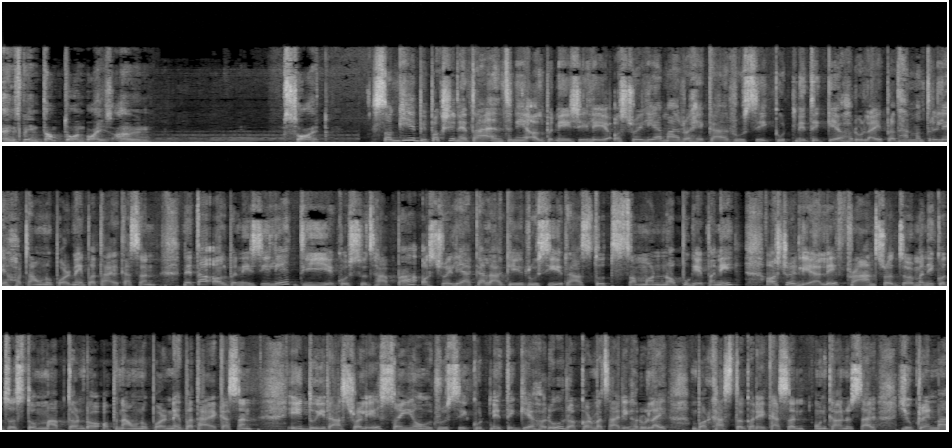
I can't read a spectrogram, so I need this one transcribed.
and it's been dumped on by his own side. संघीय विपक्षी नेता एन्थनी अल्पनेजीले अस्ट्रेलियामा रहेका रुसी कूटनीतिज्ञहरूलाई प्रधानमन्त्रीले हटाउनु पर्ने बताएका छन्। नेता अल्पनेजीले दिइएको सुझावमा अस्ट्रेलियाका लागि रुसी राजदूतसम्म नपुगे पनि अस्ट्रेलियाले फ्रान्स र जर्मनीको जस्तो मापदण्ड अपनाउनु पर्ने बताएका छन्। यी दुई राष्ट्रले संयौं रुसी कूटनीतिज्ञहरू र कर्मचारीहरूलाई बर्खास्त गरेका छन्। उनका अनुसार युक्रेनमा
